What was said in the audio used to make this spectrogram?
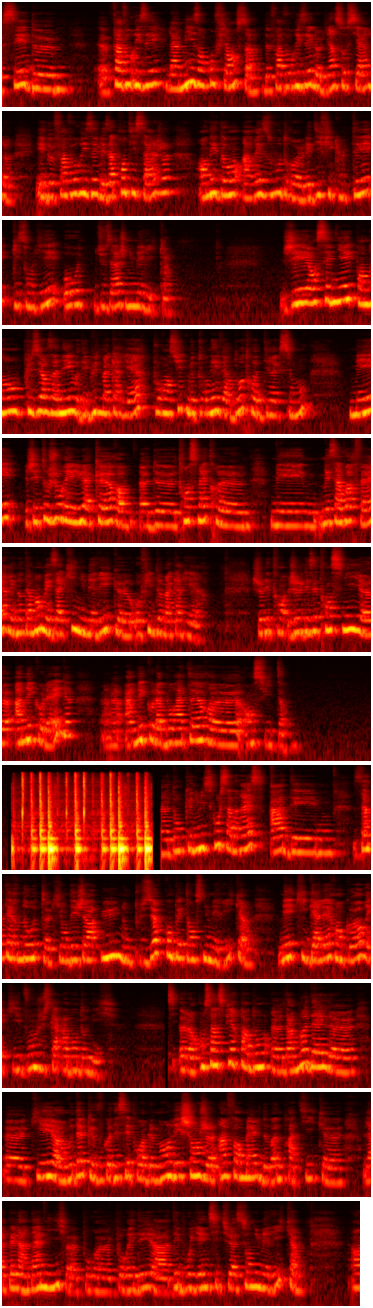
c'est de favoriser la mise en confiance, de favoriser le lien social et de favoriser les apprentissages en aidant à résoudre les difficultés qui sont liées aux usages numériques. J'ai enseigné pendant plusieurs années au début de ma carrière pour ensuite me tourner vers d'autres directions, mais j'ai toujours eu à cœur euh, de transmettre euh, mes, savoir-faire et notamment mes acquis numériques euh, au fil de ma carrière. Je les, je les ai transmis à mes collègues, à mes collaborateurs ensuite. Donc Numischool s'adresse à des internautes qui ont déjà une ou plusieurs compétences numériques, mais qui galèrent encore et qui vont jusqu'à abandonner. Alors, on s'inspire euh, d'un modèle euh, euh, qui est un modèle que vous connaissez probablement, l'échange informel de bonnes pratiques, l'appel à un ami pour, pour aider à débrouiller une situation numérique.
